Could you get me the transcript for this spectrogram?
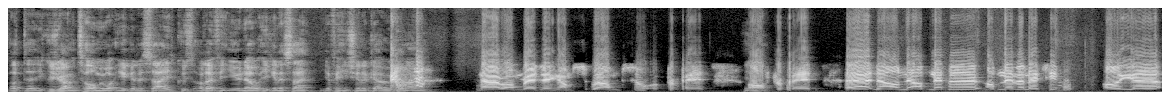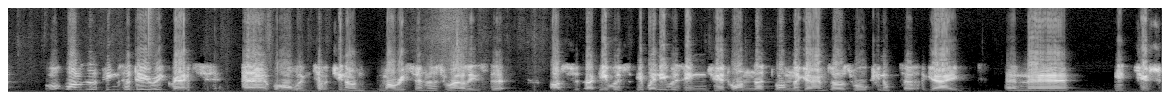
because you haven't told me what you're going to say. Because I don't think you know what you're going to say. You think you're going to go with it. no, I'm ready. I'm, well, I'm sort of prepared. Yeah. Half prepared. Uh, no, I've never, I've never met him. I, uh, one of the things I do regret, uh, while we're touching on Morrison as well, is that uh, he was when he was injured. One of the one the games, I was walking up to the game, and uh, it just,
